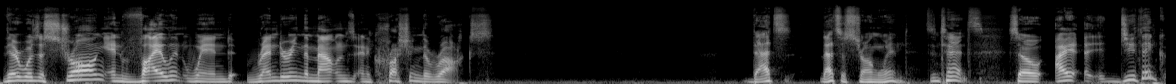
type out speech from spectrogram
There was a strong and violent wind, rendering the mountains and crushing the rocks. That's that's a strong wind. It's intense. So I do you think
